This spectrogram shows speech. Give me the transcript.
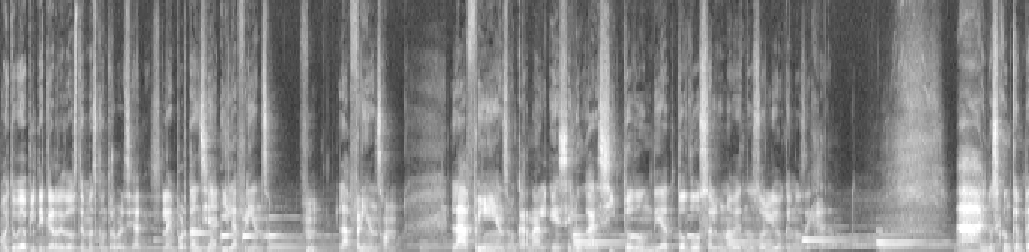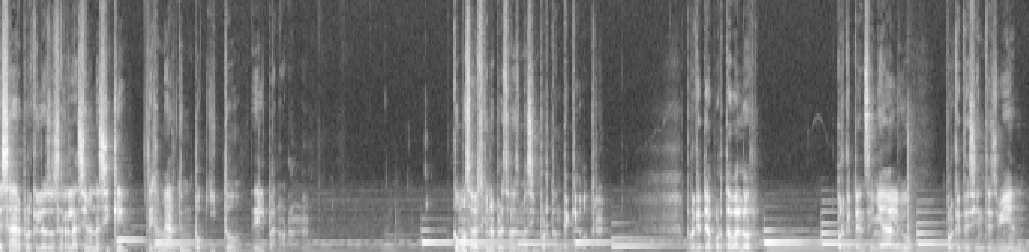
Hoy te voy a platicar de dos temas controversiales, la importancia y la friendzone. Hmm, la friendzone. La friendzone, carnal. Ese lugarcito donde a todos alguna vez nos dolió que nos dejaran. Ay, no sé con qué empezar porque los dos se relacionan, así que déjame darte un poquito del panorama. ¿Cómo sabes que una persona es más importante que otra? ¿Porque te aporta valor? ¿Porque te enseña algo? ¿Porque te sientes bien?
